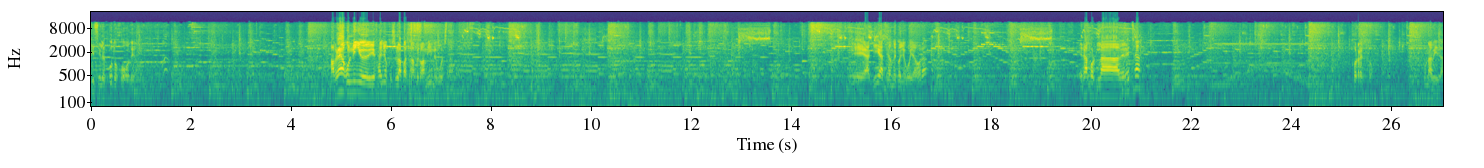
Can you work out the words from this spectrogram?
Difícil el puto juego, tío. Habrá algún niño de 10 años que se lo ha pasado, pero a mí me cuesta. Eh, aquí, ¿hacia dónde coño voy ahora? ¿Era por la derecha? Correcto. Una vida.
